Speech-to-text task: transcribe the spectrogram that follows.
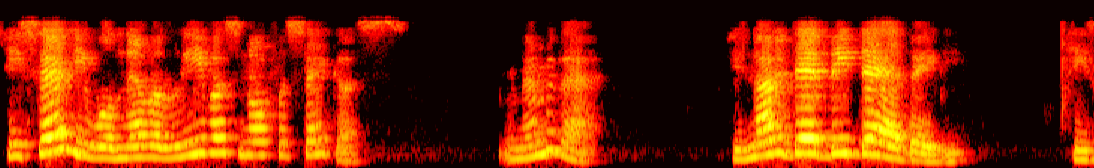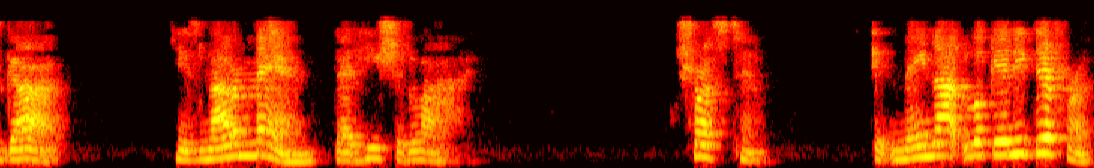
He said He will never leave us nor forsake us. Remember that. He's not a deadbeat dad, baby. He's God. He's not a man that he should lie. Trust him. It may not look any different,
